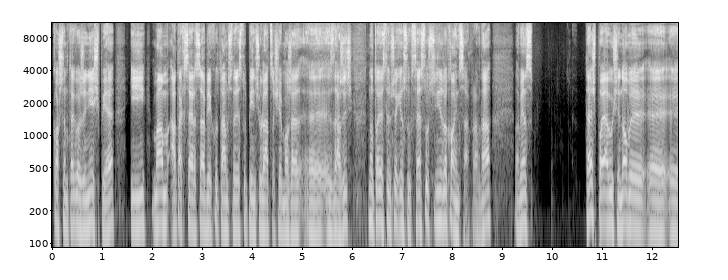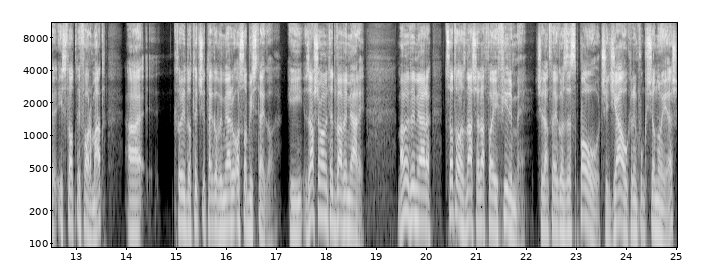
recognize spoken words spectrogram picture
kosztem tego, że nie śpię i mam atak serca w wieku tam 45 lat, co się może e, zdarzyć, no to jestem człowiekiem sukcesu, czy nie do końca, prawda? No więc też pojawił się nowy e, e, istotny format, a, który dotyczy tego wymiaru osobistego. I zawsze mamy te dwa wymiary. Mamy wymiar, co to oznacza dla Twojej firmy, czy dla Twojego zespołu, czy działu, którym funkcjonujesz,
